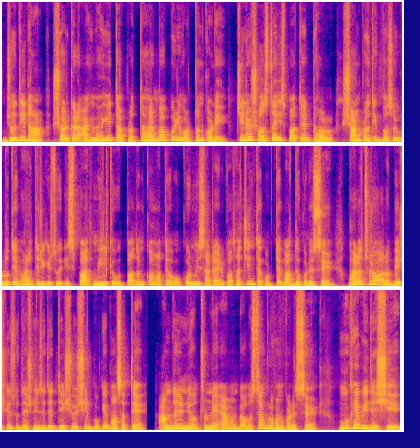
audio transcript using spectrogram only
যদি না, সরকার আগেভাগে তা প্রত্যাহার বা পরিবর্তন করে। চীনের সস্তা ইস্পাতের ঢল। সাম্প্রতিক বছরগুলোতে ভারতের কিছু ইস্পাত মিলকে উৎপাদন কমাতে ও কর্মী ছাঁটাইয়ের কথা চিন্তা করতে বাধ্য করেছে। ভারত ছাড়াও আরও বেশ কিছু দেশ নিজেদের দেশীয় শিল্পকে বাঁচাতে আমদানি নিয়ন্ত্রণে এমন ব্যবস্থা গ্রহণ করেছে। মুখে বিদেশি,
